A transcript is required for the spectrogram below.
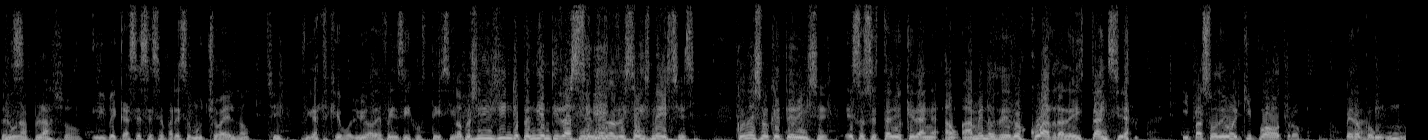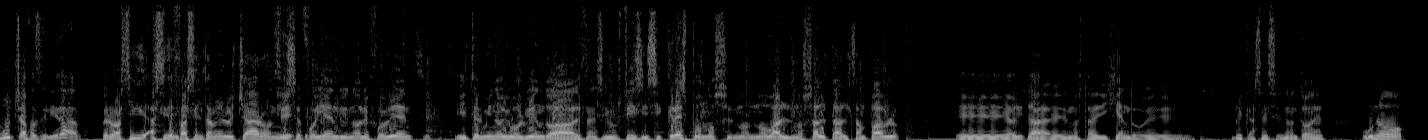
Pero un aplazo. Y Becasese se parece mucho a él, ¿no? Sí. Fíjate que volvió a Defensa y Justicia. No, pero si dirigió Independiente y Racing en menos de seis meses. ¿Con eso qué te dice? Esos estadios quedan a, a menos de dos cuadras de distancia y pasó de un equipo a otro, pero Ah. con mu- mucha facilidad. Pero así, así de fácil también lo echaron y se fue yendo y no le fue bien. Sí. Y terminó hoy volviendo a Defensa y Justicia. Y si Crespo no, se- no, no, va, no salta al San Pablo, eh, ahorita eh, no está dirigiendo eh, BKCS, ¿no? Entonces, uno,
